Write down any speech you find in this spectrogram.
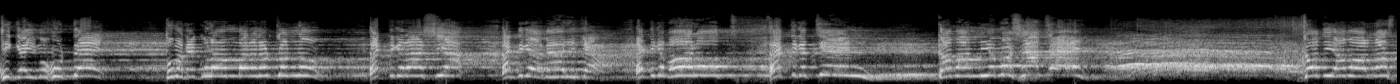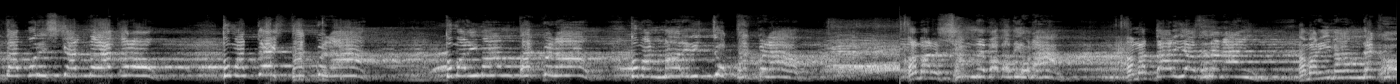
ঠিক এই মুহূর্তে তোমাকে গোলাম বানানোর জন্য একদিকে রাশিয়া, একদিকে আমেরিকা, একদিকে ভারত, একদিকে চীন। কামান নিয়ে বসে আছে। যদি আমার রাস্তা পরিষ্কার না করো, তোমার দেশ থাকবে না, তোমার ইমান থাকবে না, তোমার নারীর ইজ্জত থাকবে না। আমার সামনে বাধা দিও না। আমার দাড়ি আছে না নাই। আমার ইমান দেখো।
